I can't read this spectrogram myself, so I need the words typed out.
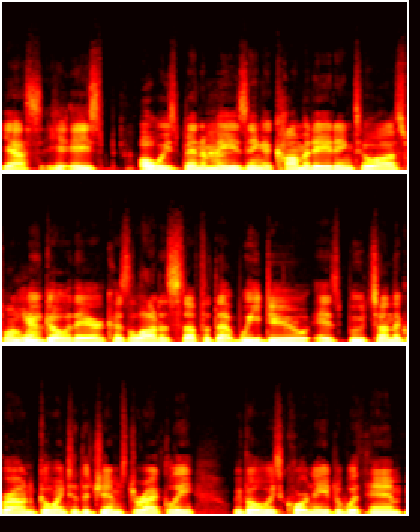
Yes, he's always been amazing, accommodating to us when yeah. we go there because a lot of the stuff that we do is boots on the ground, going to the gyms directly. We've always coordinated with him.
